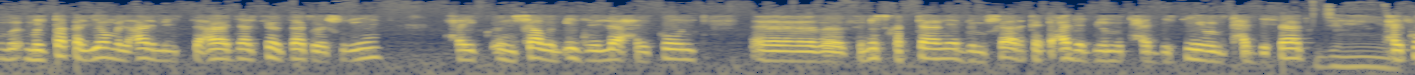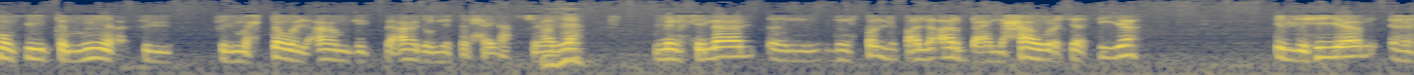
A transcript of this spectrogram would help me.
ملتقى اليوم العالمي للسعادة 2023 حيك إن شاء الله بإذن الله حيكون في النسخة الثانية بمشاركة عدد من المتحدثين والمتحدثات جميل حيكون في تنويع في في المحتوى العام للسعاده وجوده الحياة إن شاء الله من خلال آه، بنسلط على أربع محاور أساسية اللي هي آه،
